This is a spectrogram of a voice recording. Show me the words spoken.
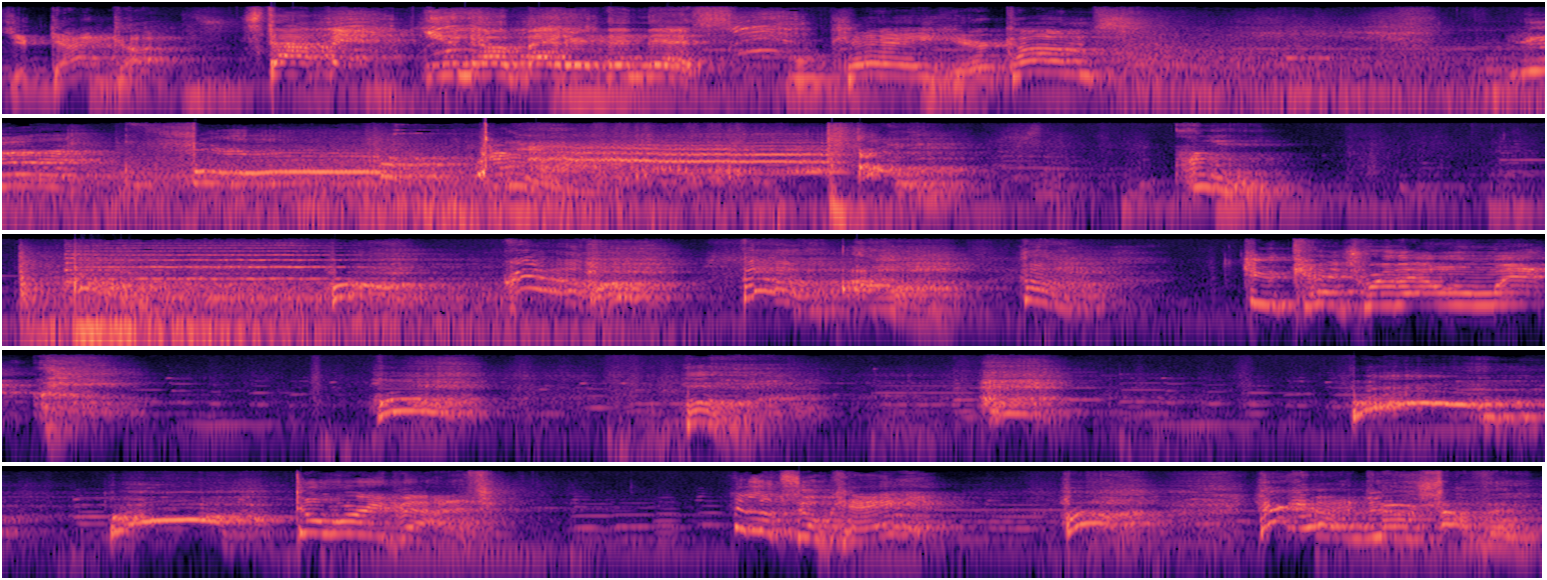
You got guts. Stop it! You know better than this. Okay, here it comes. Yeah. Where that one went? Don't worry about it. It looks okay. You gotta do something.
